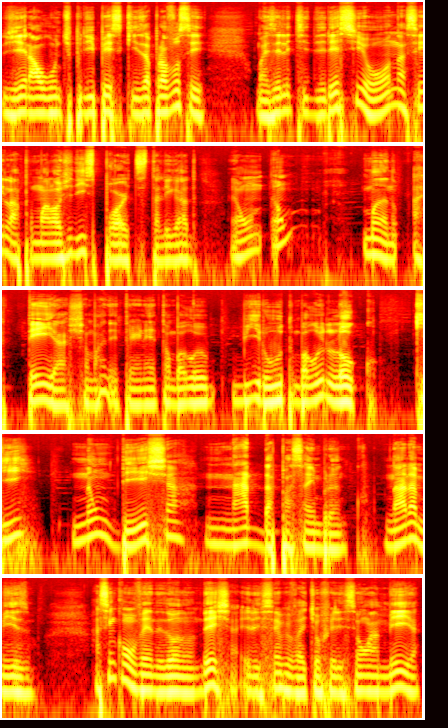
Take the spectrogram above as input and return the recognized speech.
gerar algum tipo de pesquisa para você. Mas ele te direciona, sei lá, para uma loja de esportes, tá ligado? É um, é um. Mano, a teia chamada internet é um bagulho biruto, um bagulho louco. Que não deixa nada passar em branco. Nada mesmo. Assim como o vendedor não deixa, ele sempre vai te oferecer uma meia.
